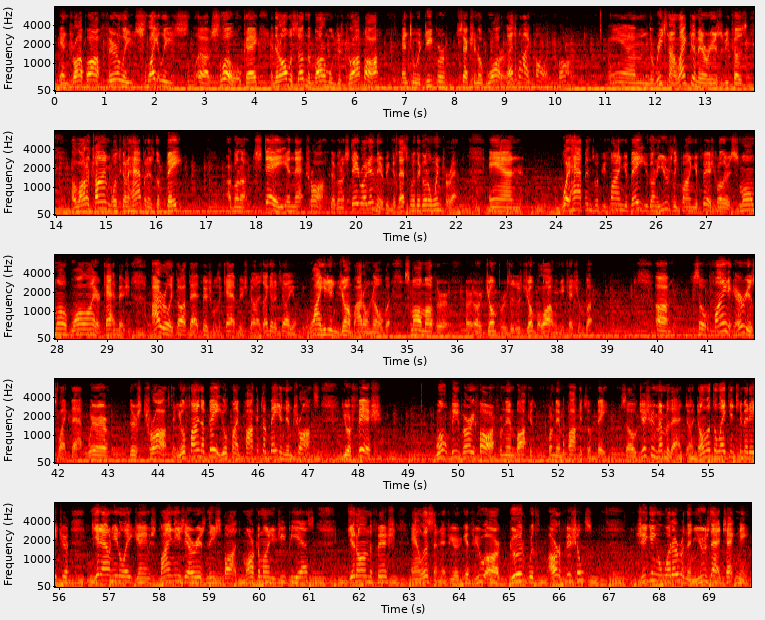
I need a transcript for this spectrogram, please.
and drop off fairly slightly uh, slow, okay? And then all of a sudden the bottom will just drop off into a deeper section of water. That's what I call a trough. And the reason I like them areas is because a lot of times what's going to happen is the bait are going to stay in that trough. They're going to stay right in there because that's where they're going to winter at. And what happens if you find your bait, you're going to usually find your fish, whether it's smallmouth, walleye, or catfish. I really thought that fish was a catfish, guys. I got to tell you. Why he didn't jump, I don't know. But smallmouth are, are, are jumpers. They just jump a lot when you catch them. But um, So find areas like that where there's troughs and you'll find the bait you'll find pockets of bait in them troughs your fish won't be very far from them pockets from them pockets of bait. So just remember that uh, don't let the lake intimidate you. Get down here to lake james find these areas and these spots mark them on your gps get on the fish and listen if you're if you are good with artificials jigging or whatever then use that technique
